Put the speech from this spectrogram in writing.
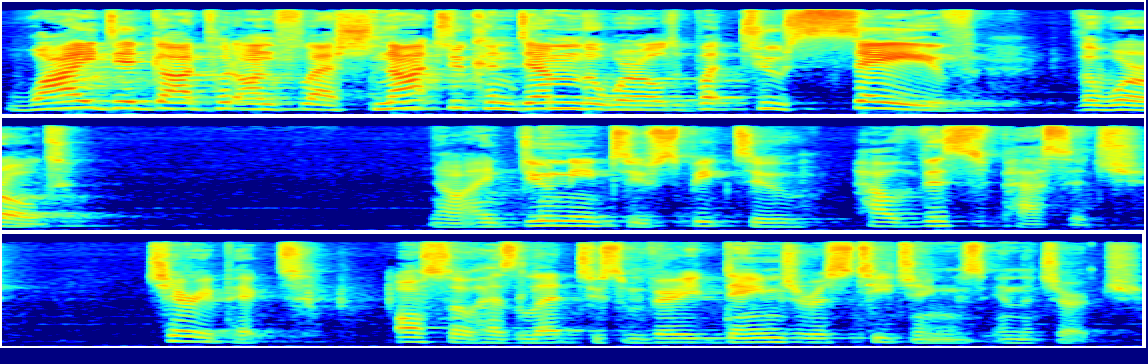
Why did God put on flesh? Not to condemn the world, but to save the world. Now, I do need to speak to how this passage cherry picked also has led to some very dangerous teachings in the church.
